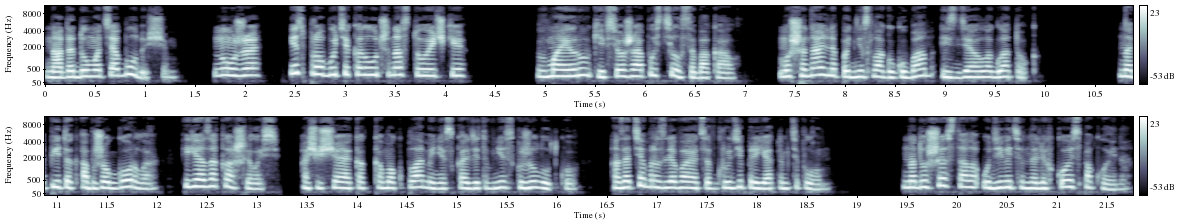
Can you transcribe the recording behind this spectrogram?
Надо думать о будущем. Ну же, испробуйте-ка лучше настоечки. В мои руки все же опустился бокал. Машинально поднесла к губам и сделала глоток. Напиток обжег горло, и я закашлялась, ощущая, как комок пламени скользит вниз к желудку, а затем разливается в груди приятным теплом. На душе стало удивительно легко и спокойно.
